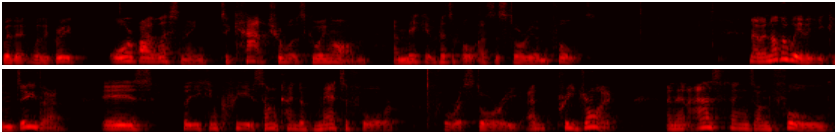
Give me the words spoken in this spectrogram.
with it with a group or by listening to capture what's going on and make it visible as the story unfolds. Now, another way that you can do that is that you can create some kind of metaphor for a story and pre-draw it. And then as things unfold,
